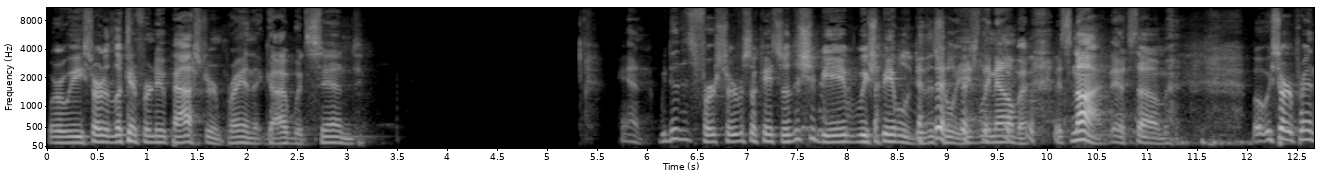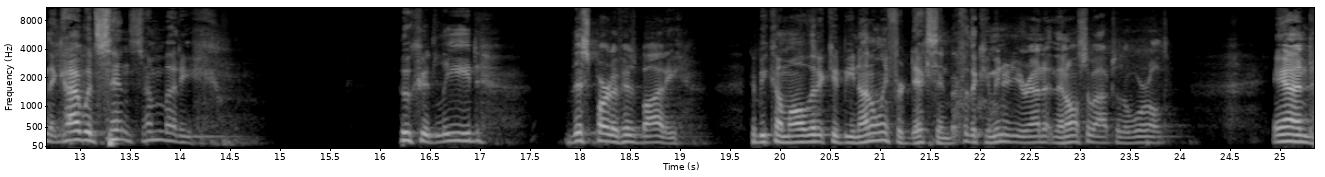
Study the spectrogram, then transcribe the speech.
where we started looking for a new pastor and praying that God would send. Man, we did this first service, okay, so this should be able, we should be able to do this really easily now, but it's not. It's um, but we started praying that God would send somebody who could lead this part of his body to become all that it could be, not only for Dixon, but for the community around it, and then also out to the world. And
